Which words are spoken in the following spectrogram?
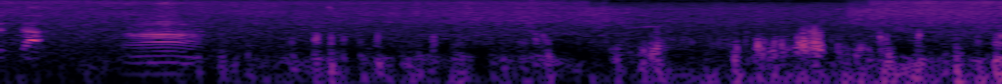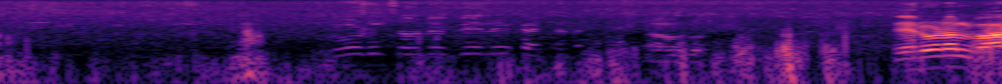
ಅಂತ ಹಾಂ ರೋಡಿನ ಸೌಲಭ್ಯ ಕಷ್ಟ ಹೌದು ಇದೇ ರೋಡಲ್ವಾ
